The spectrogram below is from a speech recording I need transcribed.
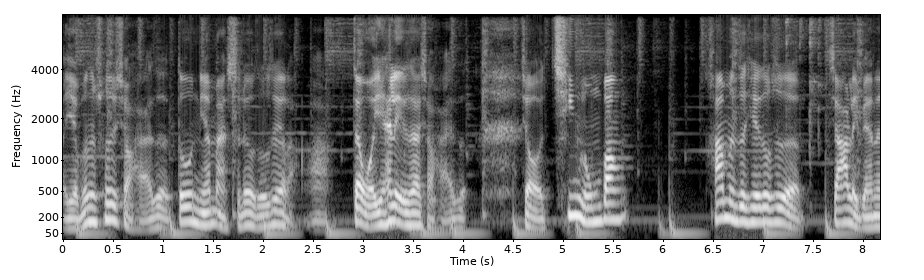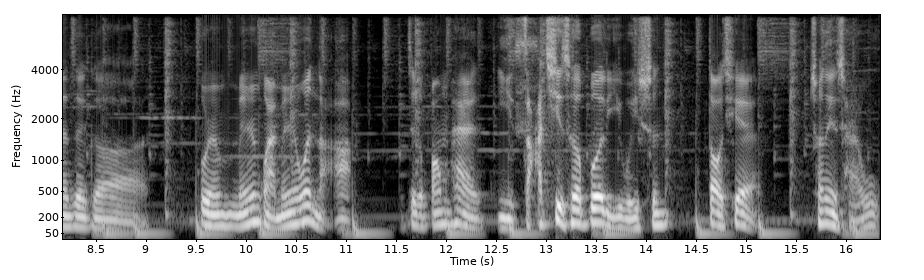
也不能说是小孩子，都年满十六周岁了啊，在我眼里是小孩子，叫青龙帮，他们这些都是家里边的这个不人没人管没人问的啊。这个帮派以砸汽车玻璃为生，盗窃车内财物，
